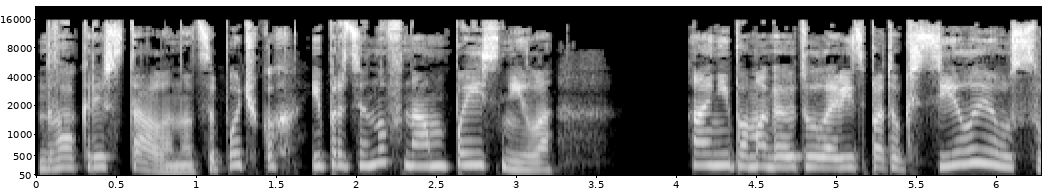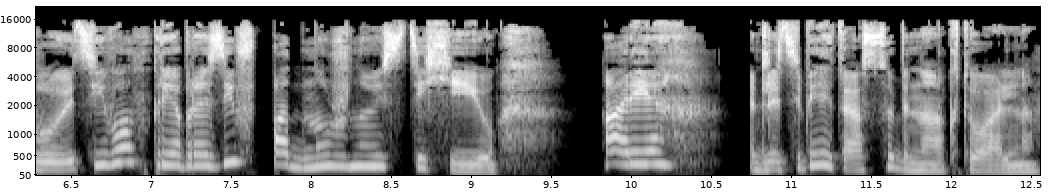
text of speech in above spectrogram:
два кристалла на цепочках и, протянув нам, пояснила — они помогают уловить поток силы и усвоить его, преобразив под нужную стихию. Ария, для тебя это особенно актуально.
